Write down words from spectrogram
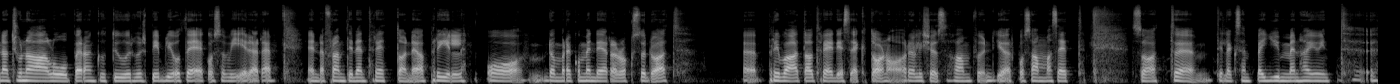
Nationaloperan, kulturhus, bibliotek och så vidare ända fram till den 13 april. Och de rekommenderar också då att Eh, privata och tredje sektorn och religiösa samfund gör på samma sätt. Så att eh, till exempel gymmen har ju inte eh,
